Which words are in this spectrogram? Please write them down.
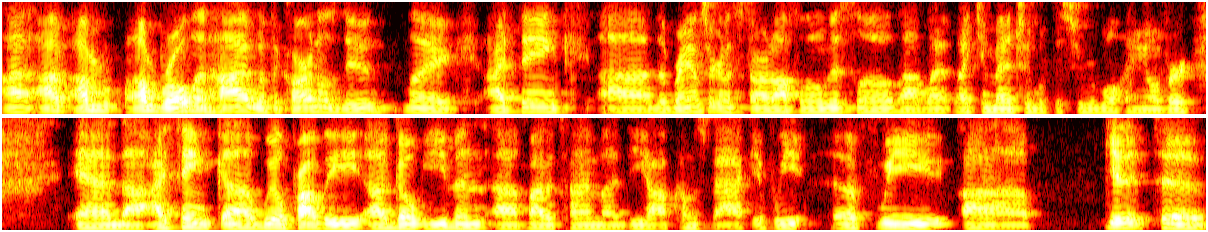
I, I, I'm I'm rolling high with the Cardinals, dude. Like I think uh, the Rams are going to start off a little bit slow, uh, like, like you mentioned with the Super Bowl hangover, and uh, I think uh, we'll probably uh, go even uh, by the time uh, D Hop comes back. If we if we uh, get it to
